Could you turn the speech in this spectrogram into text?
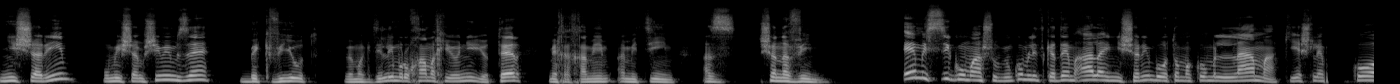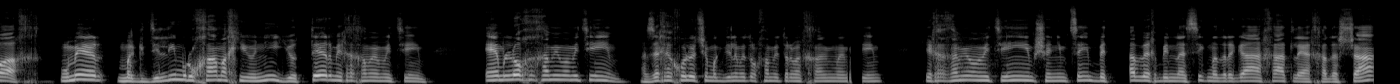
נשארים ומשמשים עם זה בקביעות, ומגדילים רוחם החיוני יותר מחכמים אמיתיים. אז שנבין, הם השיגו משהו, במקום להתקדם הלאה, הם נשארים באותו מקום. למה? כי יש להם כוח. הוא אומר, מגדילים רוחם החיוני יותר מחכמים אמיתיים. הם לא חכמים אמיתיים. אז איך יכול להיות שמגדילים את רוחם יותר מחכמים אמיתיים? כי חכמים אמיתיים שנמצאים בתווך בין להשיג מדרגה אחת לחדשה,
